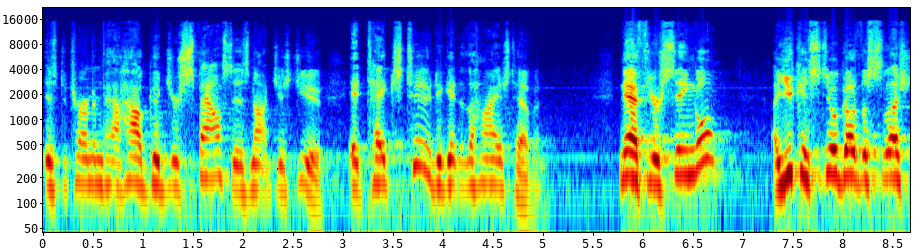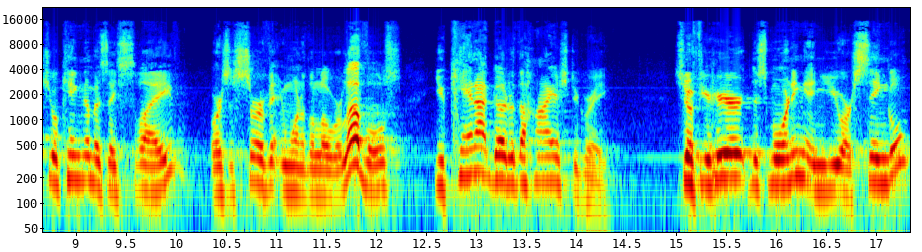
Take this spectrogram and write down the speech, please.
is determined by how good your spouse is, not just you. It takes two to get to the highest heaven. Now, if you're single, Uh, you can still go to the celestial kingdom as a slave or as a servant in one of the lower levels. You cannot go to the highest degree. So if you're here this morning and you are single,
